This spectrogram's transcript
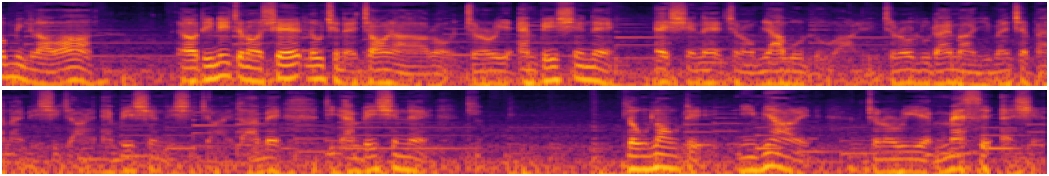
လုံးမင်္ဂလာပါအဲ့တော့ဒီနေ့ကျွန်တော် share လုပ်ချင်တဲ့အကြောင်းအရာကတော့ကျွန်တော်ရဲ့ ambition နဲ့ action နဲ့ကျွန်တော်များဖို့လိုပါတယ်ကျွန်တော်လူတိုင်းမှာညီမချက်ပန်းနိုင်နေရှိကြတယ် ambition တွေရှိကြတယ်ဒါပေမဲ့ဒီ ambition နဲ့လုံလောက်တဲ့ညီမျှတဲ့ကျွန်တော်ရဲ့ massive action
